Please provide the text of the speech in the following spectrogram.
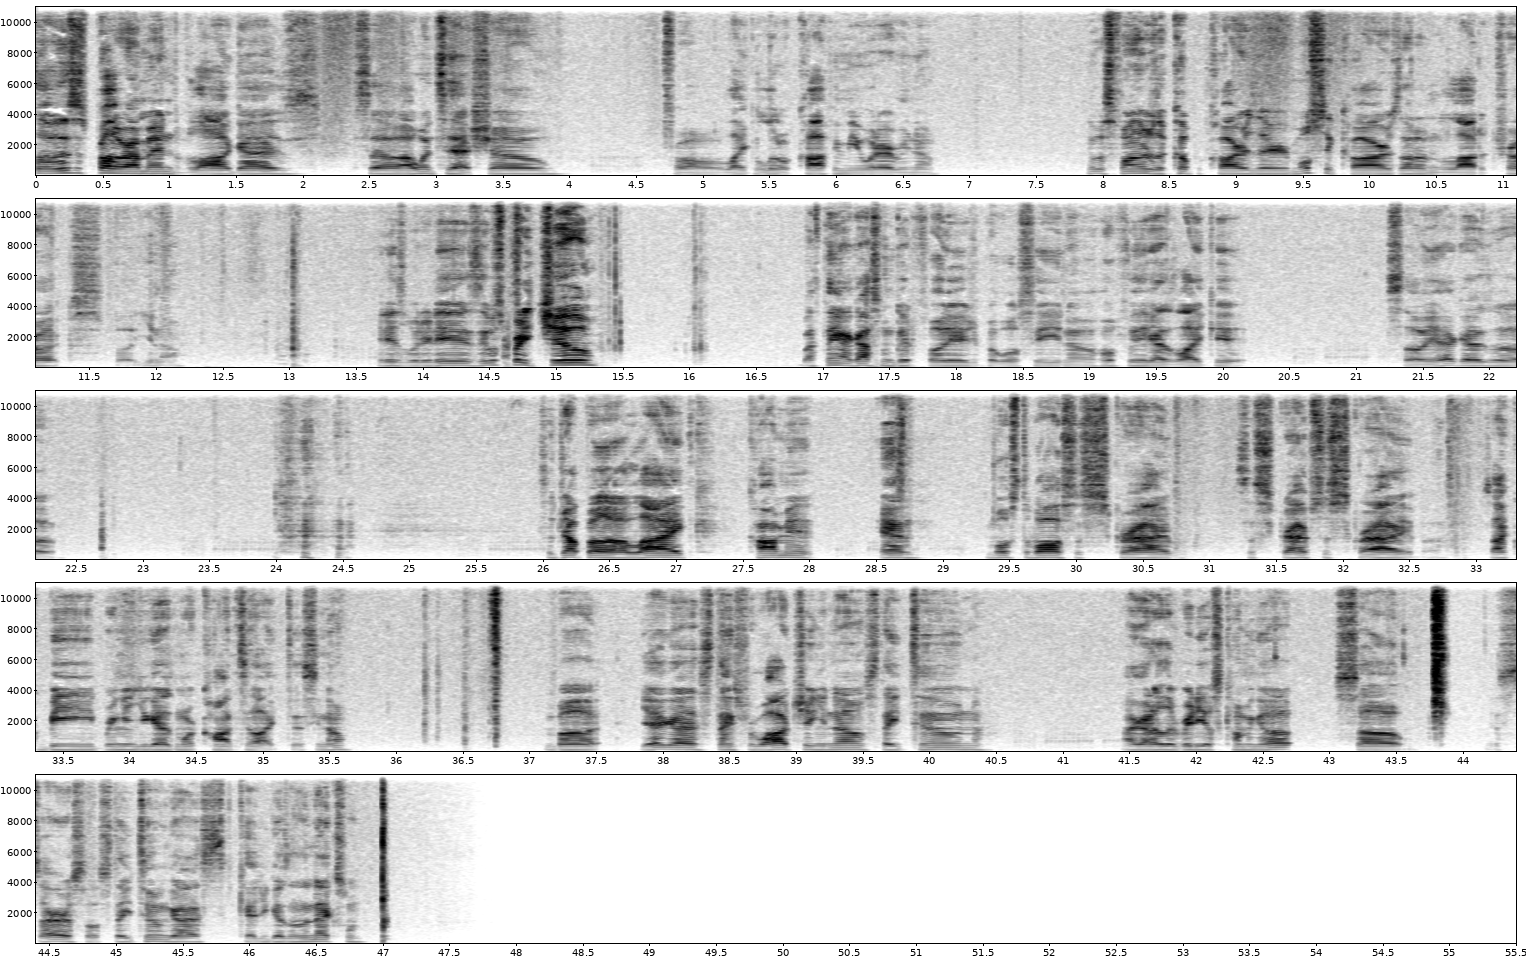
So this is probably where I'm in the vlog, guys. So I went to that show for like a little coffee meet, whatever, you know. It was fun. There was a couple cars there, mostly cars, not a lot of trucks, but you know, it is what it is. It was pretty chill. I think I got some good footage, but we'll see. You know, hopefully you guys like it. So yeah, guys. Uh, so drop a like, comment, and most of all, subscribe. Subscribe, subscribe. So I could be bringing you guys more content like this, you know? But, yeah, guys, thanks for watching, you know? Stay tuned. I got other videos coming up. So, yes, sir. So, stay tuned, guys. Catch you guys on the next one.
